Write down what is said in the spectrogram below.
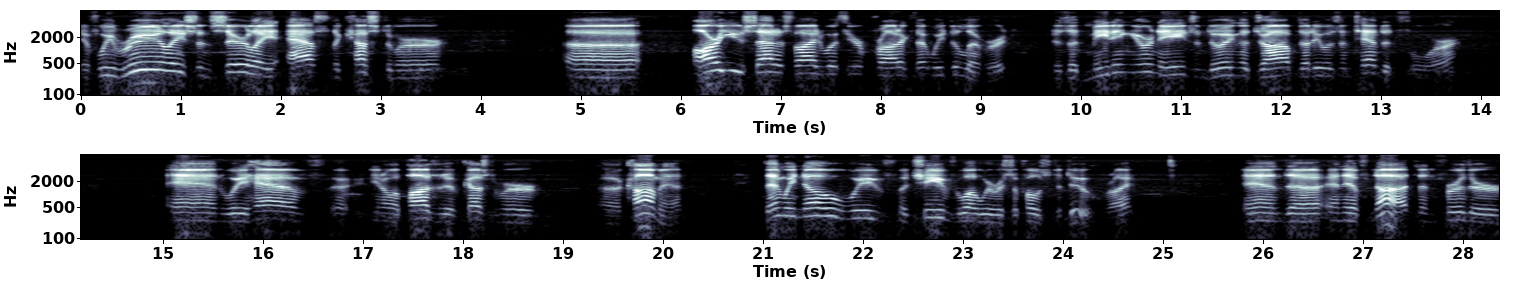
if we really sincerely ask the customer, uh, are you satisfied with your product that we delivered? Is it meeting your needs and doing the job that it was intended for? And we have, uh, you know, a positive customer uh, comment, then we know we've achieved what we were supposed to do, right? And, uh, and if not, then further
